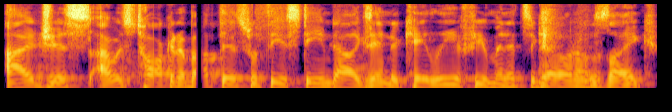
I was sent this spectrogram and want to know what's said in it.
I just I was talking about this with the esteemed Alexander K. Lee a few minutes ago, and I was like,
